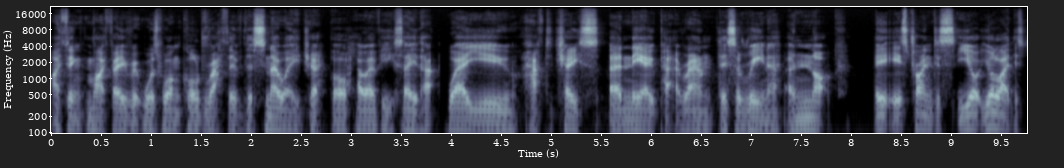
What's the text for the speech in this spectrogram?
I think my favourite was one called Wrath of the Snowager, or however you say that, where you have to chase a Neopet around this arena and knock. It's trying to. You're you're like this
